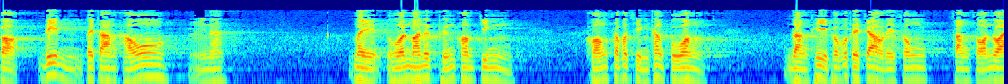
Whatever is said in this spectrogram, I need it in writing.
ก็ ดิ้นไปตามเขานี่นะ ไม่หวนมานึกถึงความจริงของสรรพสิ่งทั้งปวง ดังที่พระพุทธเจ้าได้ทรงสั่งสอนไว้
